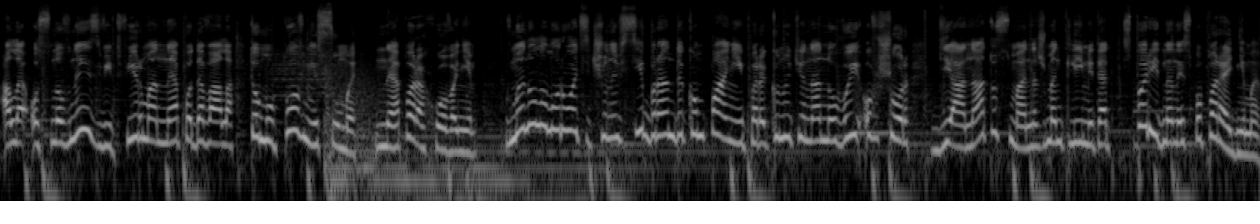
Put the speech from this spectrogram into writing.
але основний звіт фірма не подавала, тому повні суми не пораховані. В минулому році чи не всі бренди компанії перекинуті на новий офшор Діанатус Management Limited, споріднений з попередніми.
